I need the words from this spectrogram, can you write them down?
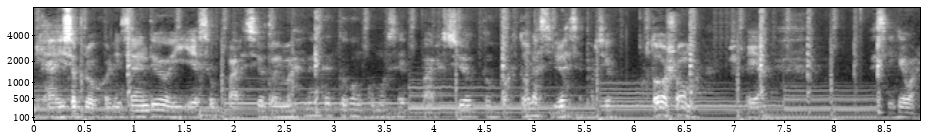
y, ahí se produjo el incendio y eso pareció todo. Imagínate todo como se esparció todo, por toda la ciudad, se esparció por todo Roma, Así que bueno,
